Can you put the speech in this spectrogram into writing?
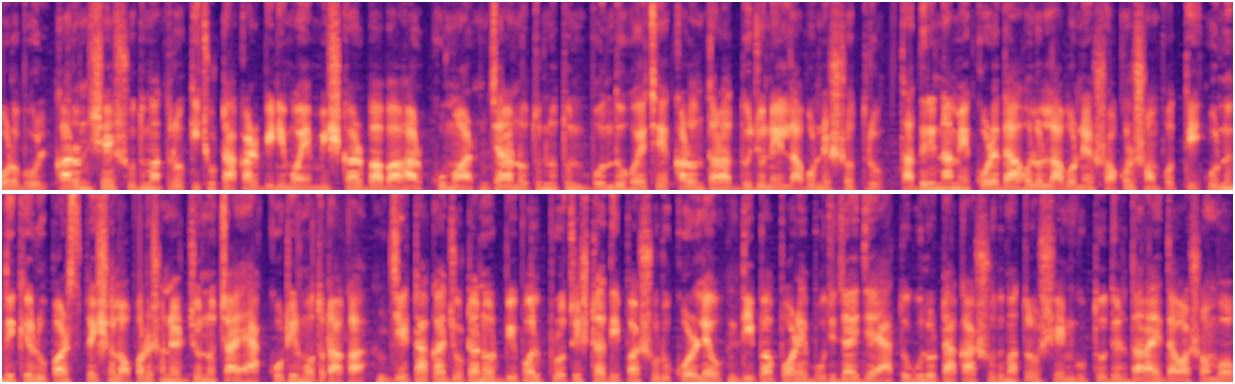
বড় ভুল। কারণ সে শুধুমাত্র কিছু টাকার বিনিময়ে মিষ্কার বাবা আর কুমার, যারা নতুন নতুন বন্ধু হয়েছে, কারণ তারা দুজনেই লাবণ্যের শত্রু। তাদেরই নামে করে দেওয়া হলো লাবণ্যের সকল সম্পত্তি। অন্যদিকে রূপার স্পেশাল অপারেশনের জন্য চায় এক কোটির মতো টাকা। যে টাকা জোটানোর বিফল প্রচেষ্টা দীপা শুরু করলেও, দীপা পরে বুঝে যায় যে এতগুলো টাকা শুধুমাত্র সেনগুপ্তদের দ্বারাই দেওয়া সম্ভব।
